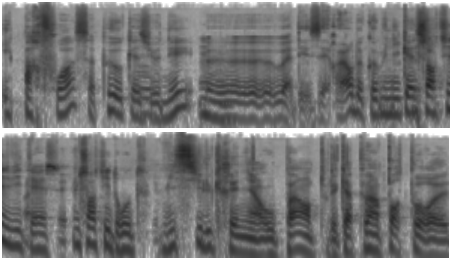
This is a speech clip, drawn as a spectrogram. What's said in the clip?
Et parfois, ça peut occasionner euh, bah, des erreurs de communication. Une sortie de vitesse, une sortie de route. Missile ukrainien ou pas, en tous les cas, peu importe pour euh,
